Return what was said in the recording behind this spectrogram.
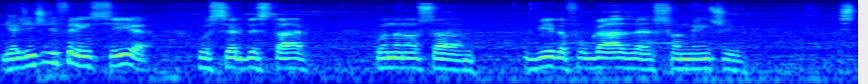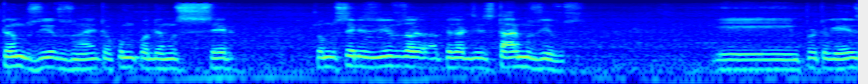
E a gente diferencia o ser do estar quando a nossa vida fugaz é somente estamos vivos, né? Então como podemos ser somos seres vivos apesar de estarmos vivos. E em português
